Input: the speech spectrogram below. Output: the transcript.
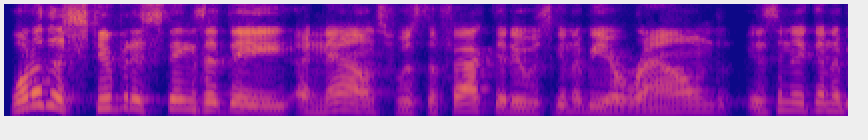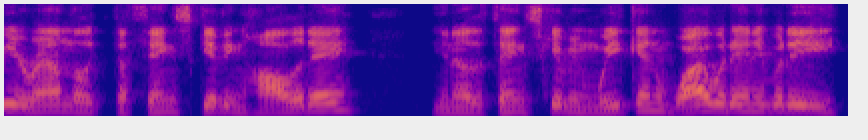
one of the stupidest things that they announced was the fact that it was going to be around. Isn't it going to be around like the Thanksgiving holiday? You know, the Thanksgiving weekend. Why would anybody?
